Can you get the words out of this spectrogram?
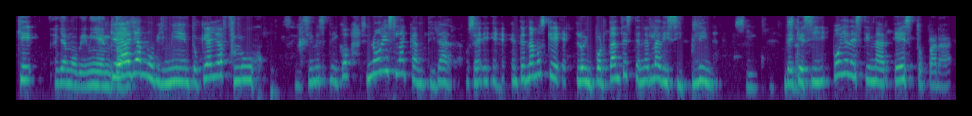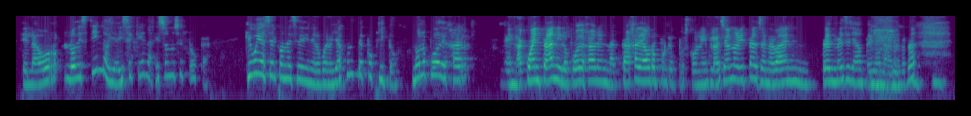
que haya movimiento. Que haya movimiento, que haya flujo. ¿Sí me explico? No es la cantidad. O sea, e, e, entendamos que lo importante es tener la disciplina. de que si voy a destinar esto para el ahorro, lo destino y ahí se queda. Eso no se toca. ¿Qué voy a hacer con ese dinero? Bueno, ya junté poquito. No lo puedo dejar en la cuenta ni lo puedo dejar en la caja de ahorro porque pues con la inflación ahorita se me va en tres meses ya no tengo nada, ¿verdad?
